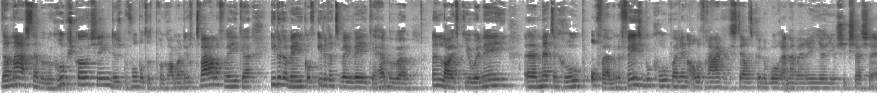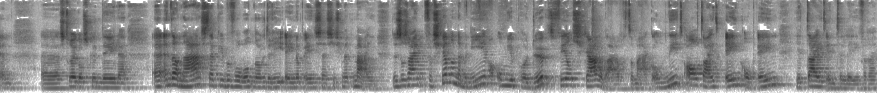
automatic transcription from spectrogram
Daarnaast hebben we groepscoaching. Dus bijvoorbeeld het programma duurt 12 weken. Iedere week of iedere twee weken hebben we een live QA uh, met de groep. Of we hebben een Facebookgroep waarin alle vragen gesteld kunnen worden. En waarin je je successen en uh, struggles kunt delen. Uh, en daarnaast heb je bijvoorbeeld nog drie één op één sessies met mij. Dus er zijn verschillende manieren om je product veel schaalbaarder te maken. Om niet altijd één op één je tijd in te leveren.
